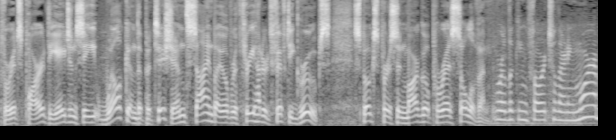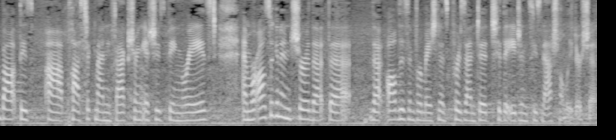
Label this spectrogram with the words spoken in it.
For its part, the agency welcomed the petition signed by over 350 groups. Spokesperson Margot Perez Sullivan. We're looking forward to learning more about these uh, plastic manufacturing issues being raised, and we're also going to ensure that the that all this information is presented to the agency's national leadership.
